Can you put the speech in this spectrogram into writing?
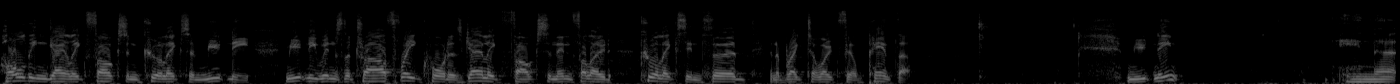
holding Gaelic Fox and Coolix and Mutiny. Mutiny wins the trial, three quarters. Gaelic Fox, and then followed Coolix in third, and a break to Oakfield Panther. Mutiny in uh,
